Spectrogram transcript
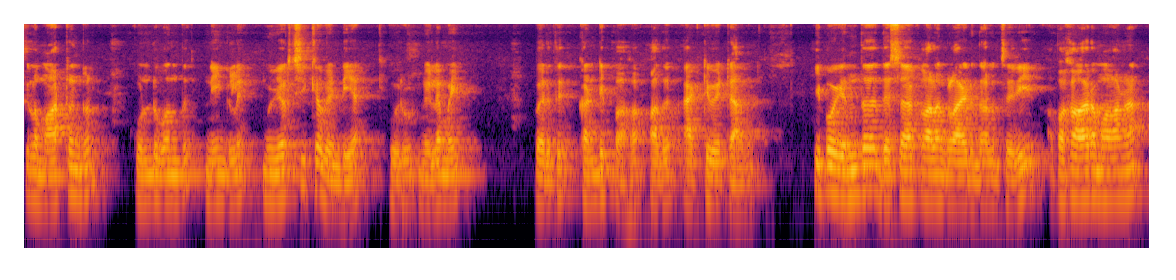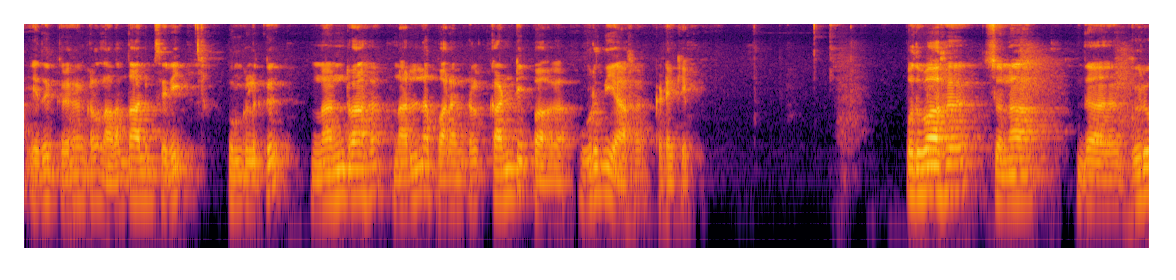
சில மாற்றங்கள் கொண்டு வந்து நீங்களே முயற்சிக்க வேண்டிய ஒரு நிலைமை வருது. கண்டிப்பாக அது ஆக்டிவேட் ஆகும். இப்போ எந்த தசா காலங்களாக இருந்தாலும் சரி அபகாரமான எது கிரகங்கள் நடந்தாலும் சரி உங்களுக்கு நன்றாக நல்ல பலன்கள் கண்டிப்பாக உறுதியாக கிடைக்கும். பொதுவாக சொன்னால் இந்த குரு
